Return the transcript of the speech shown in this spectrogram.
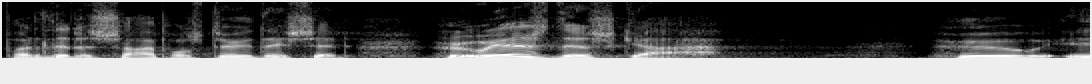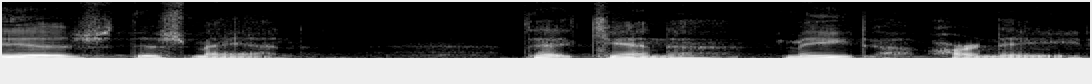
What did the disciples do? They said, Who is this guy? Who is this man that can meet our need,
